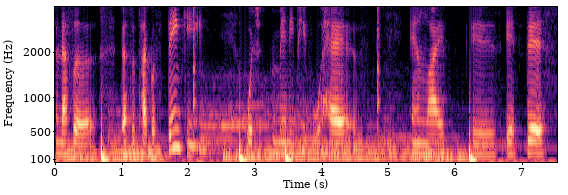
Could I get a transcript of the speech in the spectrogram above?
And that's a that's a type of thinking which many people have in life is if this,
